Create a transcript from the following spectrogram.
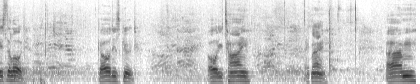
Praise the Lord. God is good. All the time. Amen. Um,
